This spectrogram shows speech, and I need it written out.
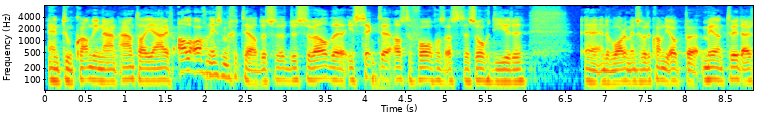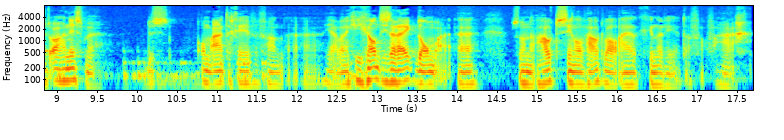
En toen kwam hij na een aantal jaar, heeft alle organismen geteld. Dus, eh, dus zowel de insecten als de vogels als de zoogdieren en de wormen en zo. Dan kwam hij op meer dan 2000 organismen. Dus om aan te geven van uh, ja, wat een gigantische rijkdom zo'n houtsingel of houtwal eigenlijk genereert of, of haag.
